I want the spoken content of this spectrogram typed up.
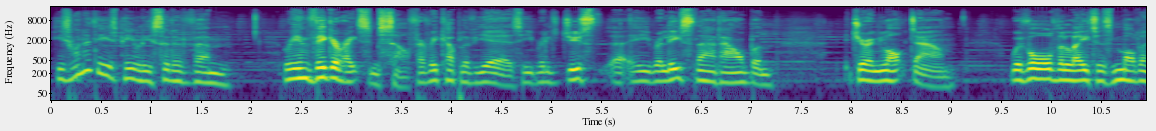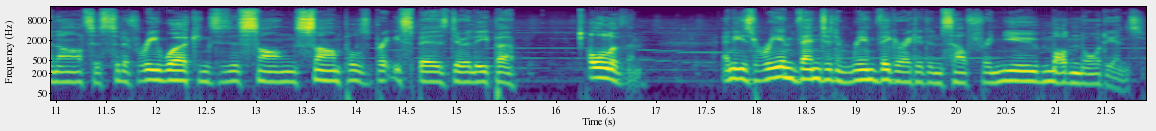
he's one of these people, he sort of um, reinvigorates himself every couple of years. He, reduced, uh, he released that album during lockdown with all the latest modern artists, sort of reworkings of his songs, samples, Britney Spears, Dua Lipa, all of them. And he's reinvented and reinvigorated himself for a new modern audience.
